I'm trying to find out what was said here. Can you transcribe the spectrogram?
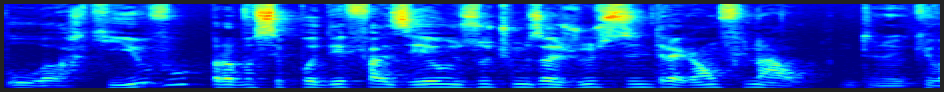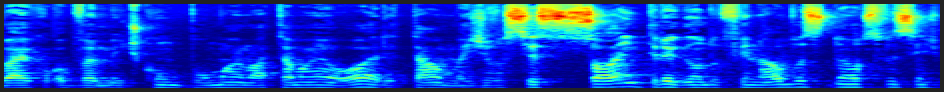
o arquivo para você poder fazer os últimos ajustes e entregar um final, entendeu? Que vai, obviamente, compor uma nota maior e tal, mas você só entregando o final você não é o suficiente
